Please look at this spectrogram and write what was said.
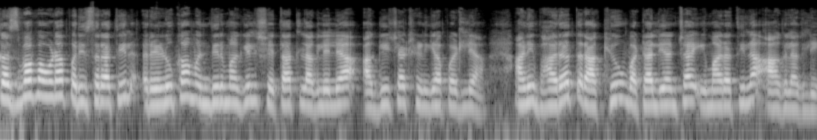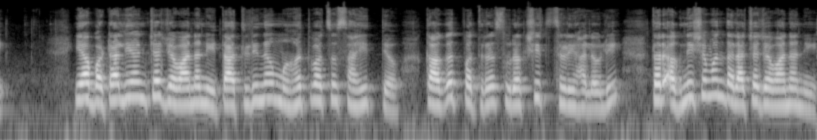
कसबा पावडा परिसरातील रेणुका मंदिरमागील शेतात लागलेल्या आगीच्या ठिणग्या पडल्या आणि भारत राखीव बटालियनच्या इमारतीला आग लागली. या बटालियनच्या जवानांनी तातडीनं महत्त्वाचं साहित्य कागदपत्र सुरक्षित स्थळी हलवली तर अग्निशमन दलाच्या जवानांनी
